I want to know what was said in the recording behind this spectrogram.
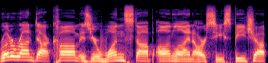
Rotoron.com is your one stop online RC speed shop.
